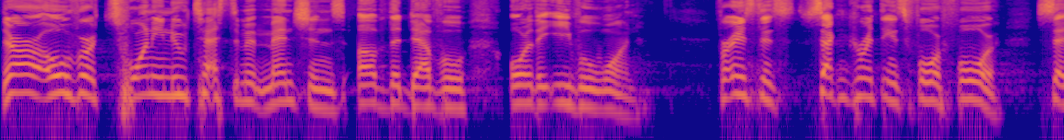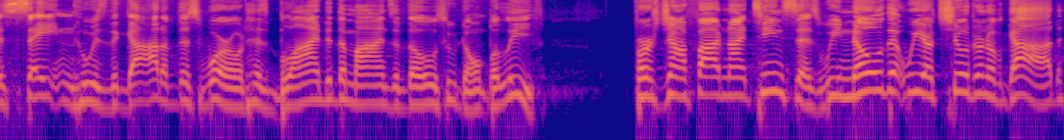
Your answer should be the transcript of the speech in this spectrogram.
There are over 20 New Testament mentions of the devil or the evil one. For instance, 2 Corinthians 4 4 says, Satan, who is the God of this world, has blinded the minds of those who don't believe. 1 John 5 19 says, We know that we are children of God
